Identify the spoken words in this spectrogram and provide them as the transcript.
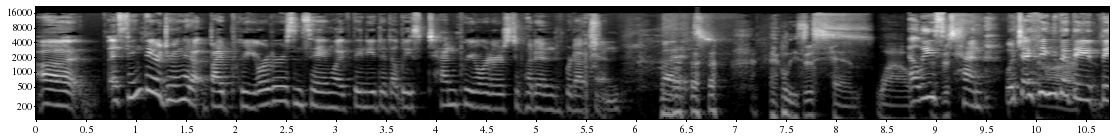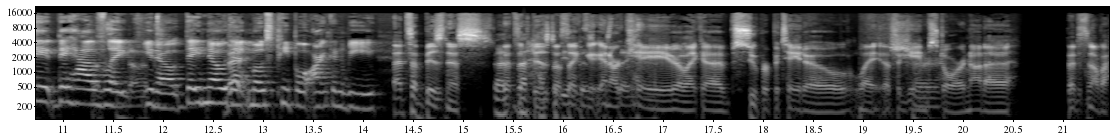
Uh, I think they are doing it by pre-orders and saying like they needed at least ten pre-orders to put it into production, but At least This- ten. Wow. at least This- ten. Which I think that they they they have like nuts. you know they know that, That- most people aren't going to be. That's a business. That- that's that a has business. a That's like business an thing, arcade or like a super potato. Like that's a game store, not a. That is not a.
